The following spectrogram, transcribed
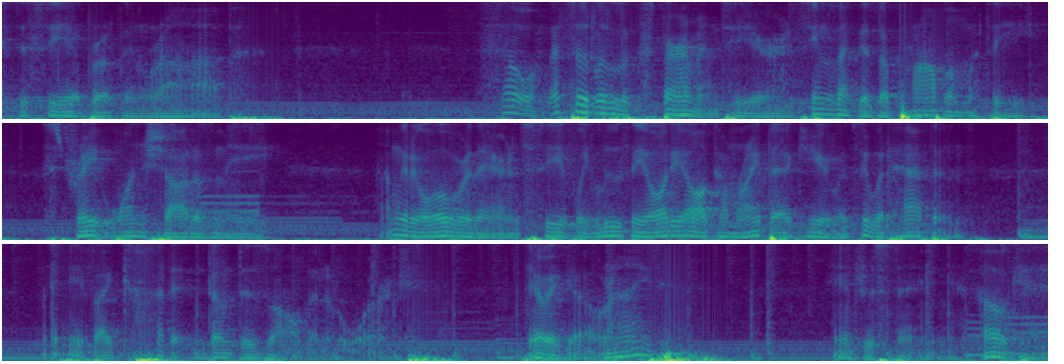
Nice to see you, Brooklyn Rob. So let's do a little experiment here. It seems like there's a problem with the straight one shot of me. I'm gonna go over there and see if we lose the audio. I'll come right back here. Let's see what happens. Maybe if I cut it and don't dissolve it, it'll work. There we go, right? Interesting. Okay.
